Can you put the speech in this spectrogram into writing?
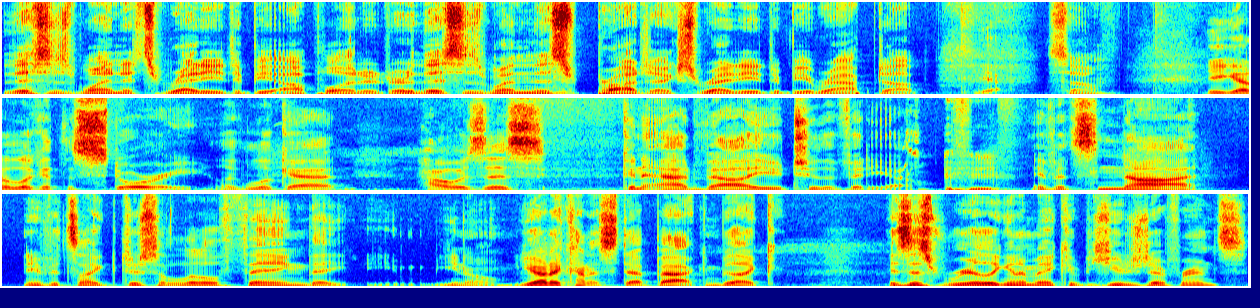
this is when it's ready to be uploaded, or this is when this project's ready to be wrapped up. Yeah. So, You got to look at the story. Like, look at how is this going to add value to the video? Mm-hmm. If it's not, if it's like just a little thing that, you know, you got to kind of step back and be like, is this really going to make a huge difference?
